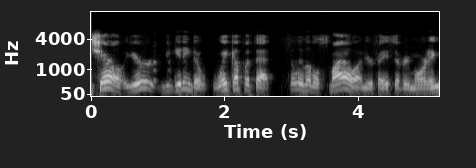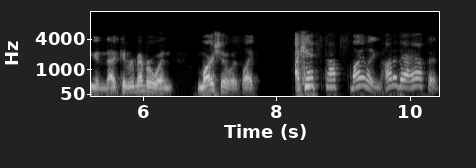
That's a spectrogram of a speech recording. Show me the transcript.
Cheryl, you're beginning to wake up with that silly little smile on your face every morning, and I can remember when Marsha was like, I can't stop smiling. How did that happen?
